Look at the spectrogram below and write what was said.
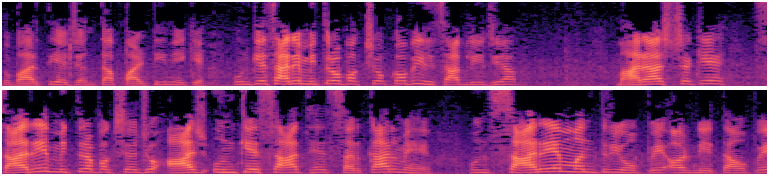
तो भारतीय जनता पार्टी ने किए। उनके सारे मित्रों पक्षों का भी हिसाब लीजिए आप। महाराष्ट्र के सारे मित्र पक्ष जो आज उनके साथ है सरकार में है उन सारे मंत्रियों पे और नेताओं पे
